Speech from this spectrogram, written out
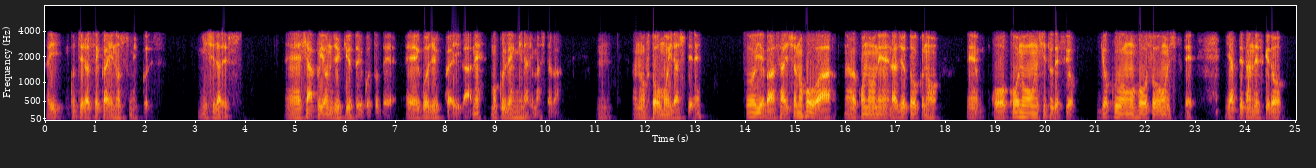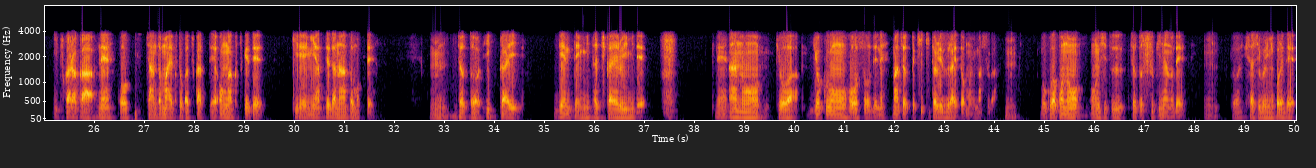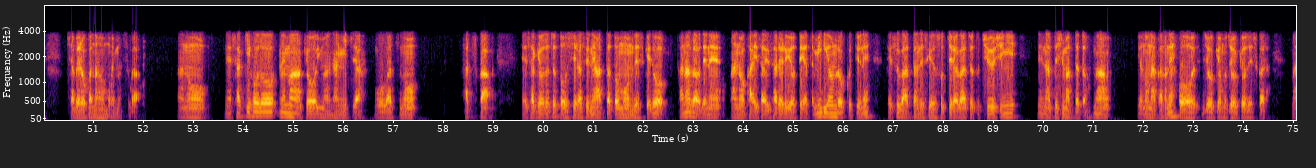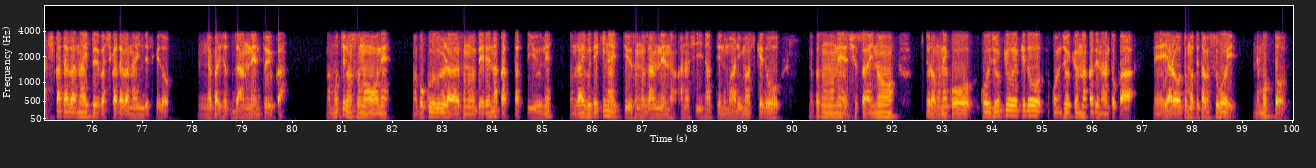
はい、こちら世界の隅っこです。西田です。えーシャープ49ということで、えー50回がね、目前になりましたが、うん。あの、ふと思い出してね、そういえば最初の方は、なんかこのね、ラジオトークの、ね、こう、この音質ですよ。玉音放送音質でやってたんですけど、いつからかね、こう、ちゃんとマイクとか使って音楽つけて、綺麗にやってたなと思って、うん、ちょっと一回原点に立ち返る意味で、ね、あの、今日は玉音放送でね、まあちょっと聞き取りづらいと思いますが、うん、僕はこの音質ちょっと好きなので、うん、今日は久しぶりにこれで喋ろうかなと思いますが、あの、ね、先ほどね、まあ今日今何日や、5月の20日、え先ほどちょっとお知らせね、あったと思うんですけど、金沢でね、あの、開催される予定やったミリオンロックっていうね、フェスがあったんですけど、そちらがちょっと中止に、ね、なってしまったと。まあ、世の中のね、こう、状況も状況ですから。まあ仕方がないといえば仕方がないんですけど、うんやっぱりちょっと残念というか、まあもちろんそのね、まあ僕らその出れなかったっていうね、そのライブできないっていうその残念な悲しいなっていうのもありますけど、やっぱそのね、主催の人らもね、こう、こういう状況やけど、この状況の中でなんとかね、やろうと思って多分すごい、ね、もっと、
